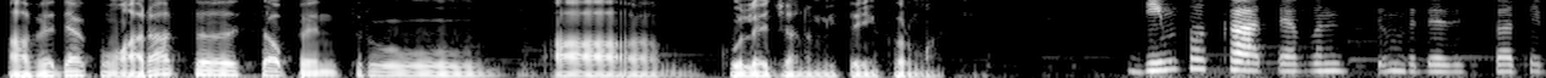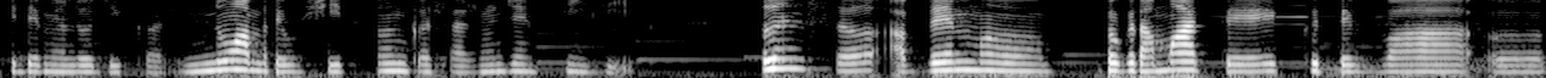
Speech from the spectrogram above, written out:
a vedea cum arată sau pentru a culege anumite informații? Din păcate, având în vedere situația epidemiologică, nu am reușit încă să ajungem fizic Însă avem uh, programate câteva uh,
